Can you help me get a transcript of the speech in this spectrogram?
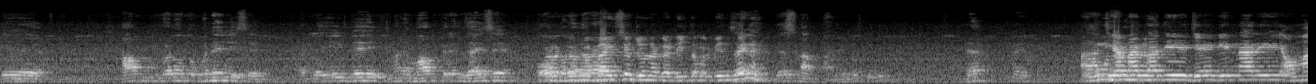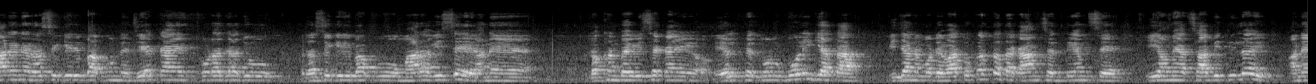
કે આમ ગણો તો બને જ છે. એટલે એ બે મને માફ કરીને જાય છે. ભાઈ છે જુનાગઢ એ તમે બેન થાય ને? જ માતાજી જય ગિરનારી. અમારે ને રસીગીરી બાપુને જે કાંઈ થોડા જાજુ રસીગીરી બાપુ મારા વિશે અને લખનભાઈ વિશે કાંઈ હેલફેલ થોડું બોલી ગયા હતા બીજાને મોઢે વાતો કરતા હતા કે આમ છે તેમ છે. એ અમે આ સાબિતી લઈ અને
